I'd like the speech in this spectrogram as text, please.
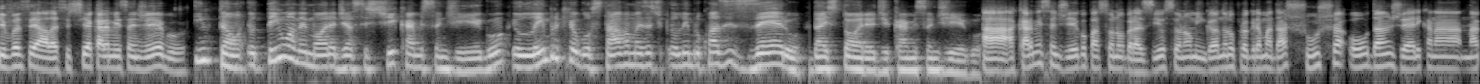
e você, Ala, assistia Carmen Sandiego? Então, eu tenho uma memória de assistir Carmen Sandiego. Eu lembro que eu gostava, mas eu, tipo, eu lembro quase zero da história de Carmen Sandiego. A, a Carmen Sandiego passou no Brasil, se eu não me engano, no programa da Xuxa ou da Angélica na, na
